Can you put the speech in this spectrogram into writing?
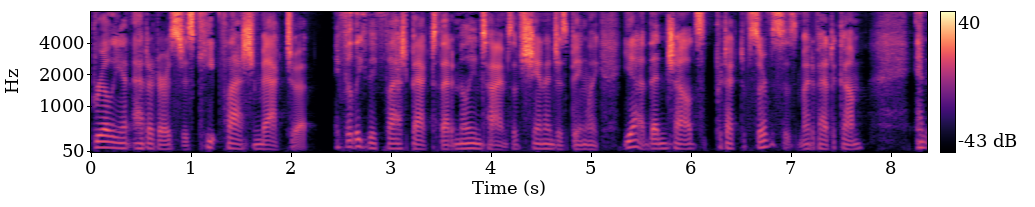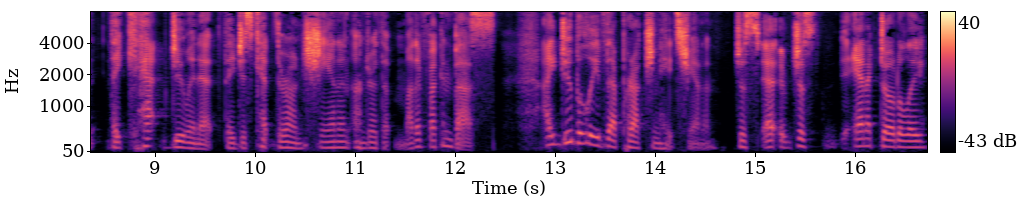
brilliant editors just keep flashing back to it. I feel like they flash back to that a million times of Shannon just being like, yeah, then Child Protective Services might have had to come. And they kept doing it. They just kept throwing Shannon under the motherfucking bus. I do believe that production hates Shannon. Just, uh, just anecdotally,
